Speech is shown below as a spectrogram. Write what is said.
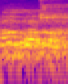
Bravo.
